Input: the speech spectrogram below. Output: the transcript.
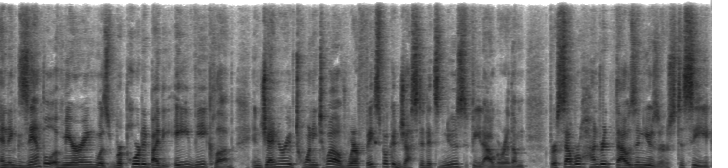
An example of mirroring was reported by the AV Club in January of 2012, where Facebook adjusted its newsfeed algorithm for several hundred thousand users to see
